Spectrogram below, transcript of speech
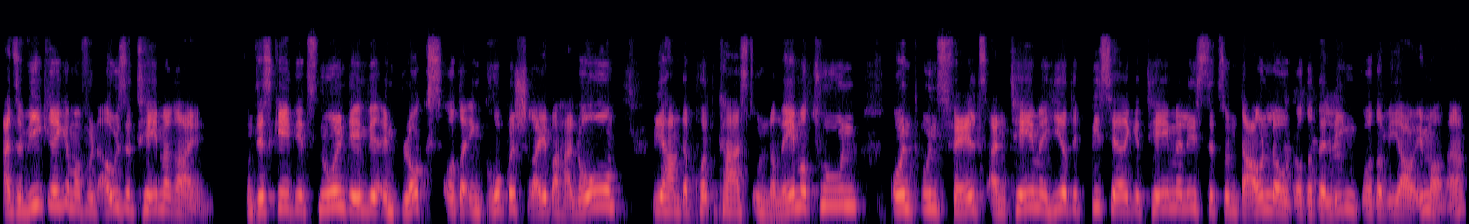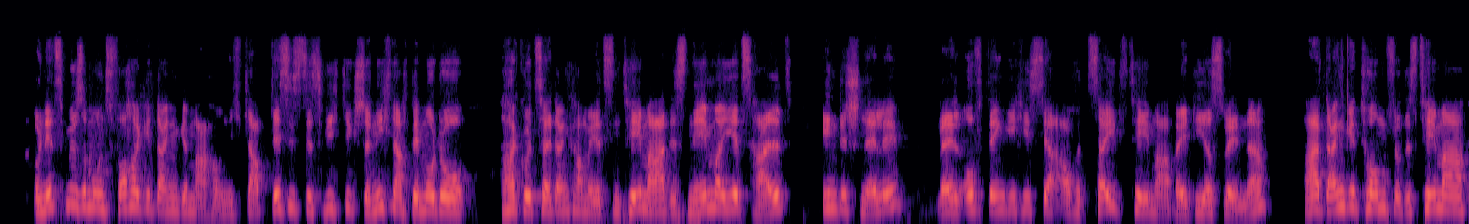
Also wie kriegen wir von außen Themen rein? Und das geht jetzt nur, indem wir in Blogs oder in Gruppe schreiben, hallo, wir haben der Podcast Unternehmertun und uns fehlt es an Themen. Hier die bisherige Themenliste zum Download oder der Link oder wie auch immer. Ne? Und jetzt müssen wir uns vorher Gedanken machen. Und ich glaube, das ist das Wichtigste. Nicht nach dem Motto, ah, Gott sei Dank haben wir jetzt ein Thema, das nehmen wir jetzt halt in das Schnelle. Weil oft denke ich, ist ja auch ein Zeitthema bei dir, Sven. Ne? Ah, danke, Tom, für das Thema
